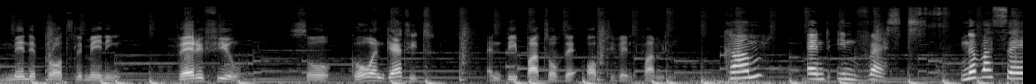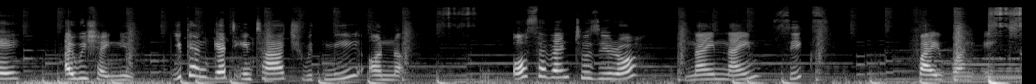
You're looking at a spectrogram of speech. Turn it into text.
many plots remaining, very few. So go and get it and be part of the Optiven family. Come and invest. Never say, I wish I knew. You can get in touch with me on 0720 996 518.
